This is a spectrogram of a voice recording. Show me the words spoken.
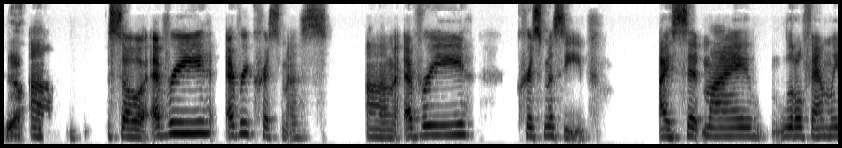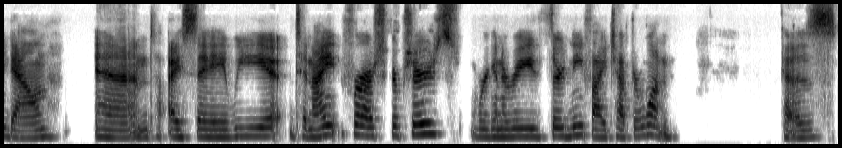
Yeah. Um, so every every Christmas, um, every Christmas Eve, I sit my little family down and I say, "We tonight for our scriptures, we're going to read Third Nephi chapter one, because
